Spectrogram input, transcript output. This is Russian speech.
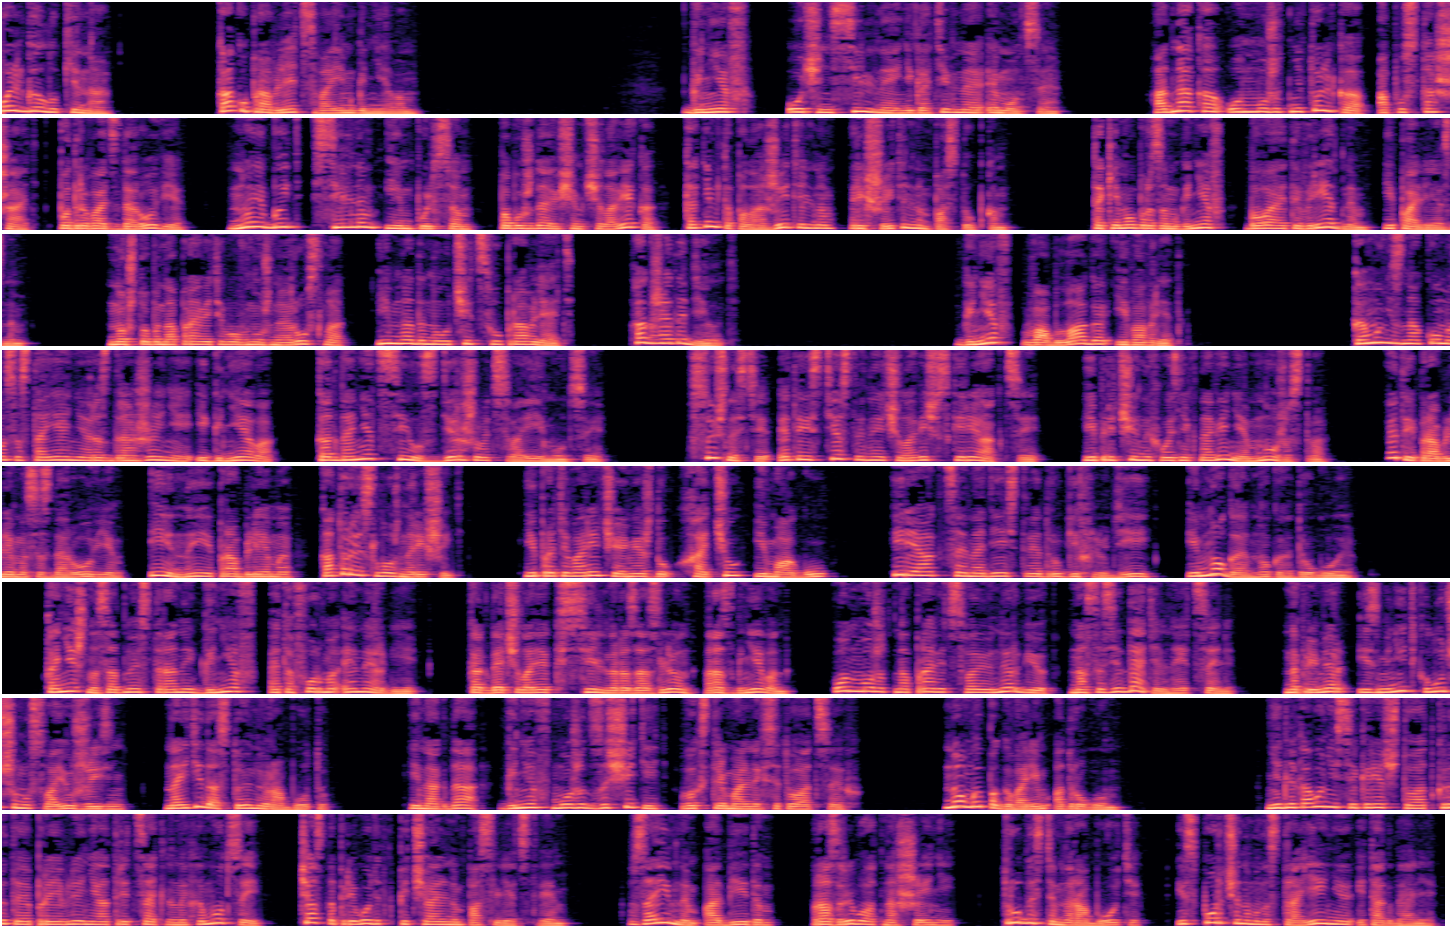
Ольга Лукина. Как управлять своим гневом? Гнев – очень сильная негативная эмоция. Однако он может не только опустошать, подрывать здоровье, но и быть сильным импульсом, побуждающим человека к каким-то положительным, решительным поступкам. Таким образом, гнев бывает и вредным, и полезным. Но чтобы направить его в нужное русло, им надо научиться управлять. Как же это делать? Гнев во благо и во вред. Кому не знакомо состояние раздражения и гнева, когда нет сил сдерживать свои эмоции? В сущности, это естественные человеческие реакции, и причин их возникновения множество. Это и проблемы со здоровьем, и иные проблемы, которые сложно решить, и противоречия между «хочу» и «могу», и реакция на действия других людей, и многое-многое другое. Конечно, с одной стороны, гнев — это форма энергии. Когда человек сильно разозлен, разгневан, он может направить свою энергию на созидательные цели. Например, изменить к лучшему свою жизнь, найти достойную работу. Иногда гнев может защитить в экстремальных ситуациях. Но мы поговорим о другом. Ни для кого не секрет, что открытое проявление отрицательных эмоций часто приводит к печальным последствиям, взаимным обидам, разрыву отношений, трудностям на работе, испорченному настроению и так далее.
